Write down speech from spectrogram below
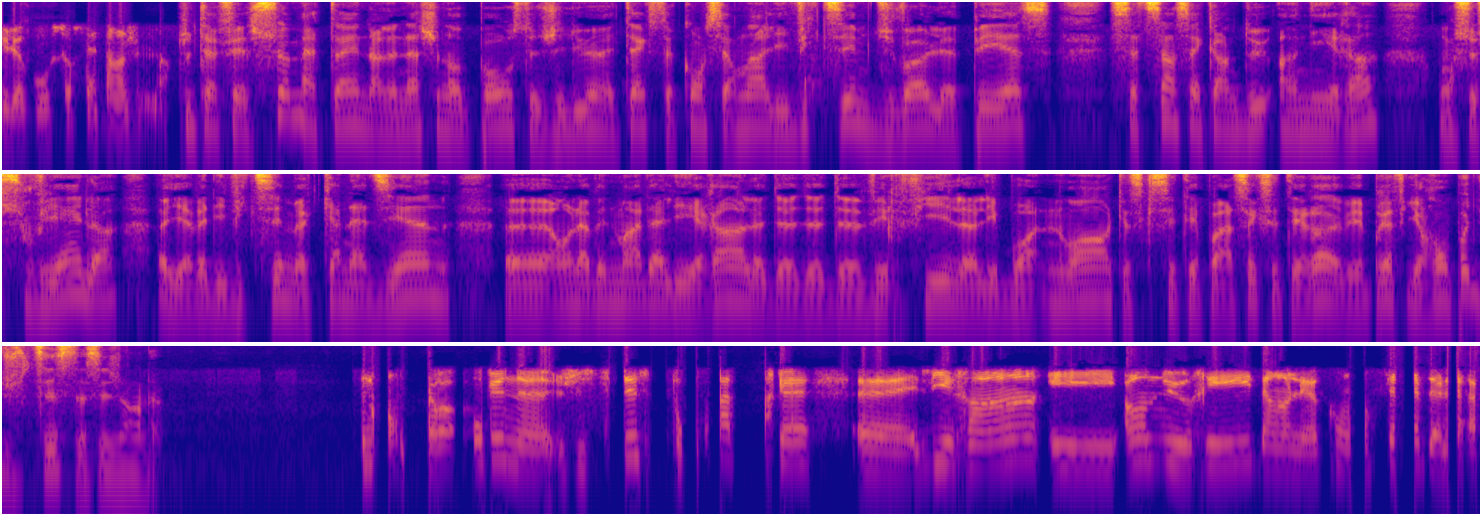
Legault sur cet enjeu-là. Tout à fait. Ce matin, dans le National Post, j'ai lu un texte concernant les victimes du vol PS 752 en Iran. On se souvient, là, euh, il y avait des victimes canadiennes. Euh, on avait demandé à l'Iran de, de, vérifier les boîtes noires, qu'est-ce qui s'était passé, etc. Mais bref, ils n'auront pas de justice, là, ces gens-là. Non, il n'y a aucune euh, justice. Pourquoi? Parce que euh, l'Iran est ennuré dans le concept de l'erreur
